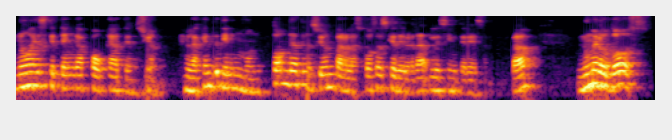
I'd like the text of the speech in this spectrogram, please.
no es que tenga poca atención la gente tiene un montón de atención para las cosas que de verdad les interesan. ¿va? Número dos,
